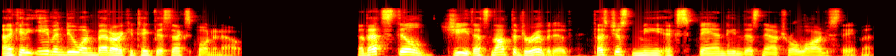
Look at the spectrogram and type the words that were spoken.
And I could even do one better. I could take this exponent out. Now that's still g. That's not the derivative. That's just me expanding this natural log statement.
